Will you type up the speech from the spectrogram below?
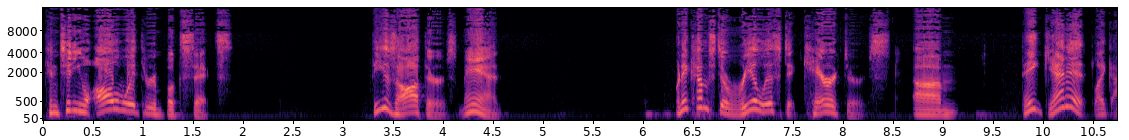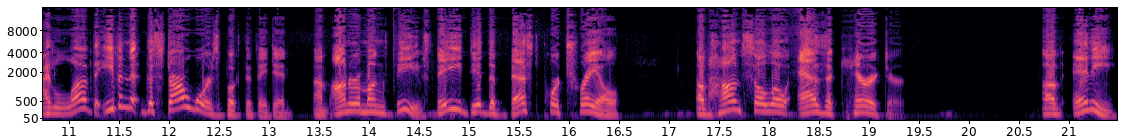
continue all the way through book six. These authors, man, when it comes to realistic characters, um, they get it. Like I love that. Even the, the Star Wars book that they did, um, Honor Among Thieves, they did the best portrayal of Han Solo as a character of any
